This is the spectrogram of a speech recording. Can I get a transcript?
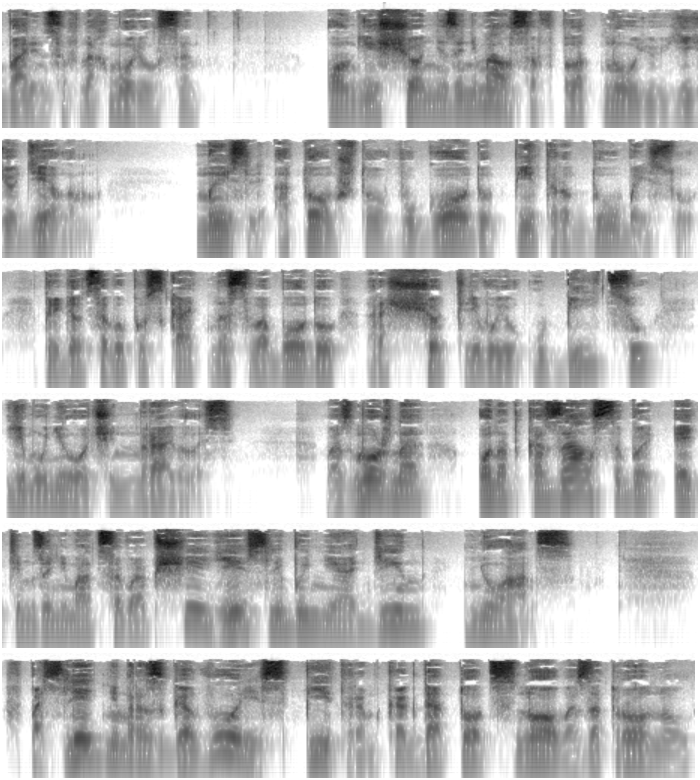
Баринцев нахмурился. Он еще не занимался вплотную ее делом. Мысль о том, что в угоду Питеру Дубайсу придется выпускать на свободу расчетливую убийцу, ему не очень нравилась. Возможно, он отказался бы этим заниматься вообще, если бы не один нюанс. В последнем разговоре с Питером, когда тот снова затронул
